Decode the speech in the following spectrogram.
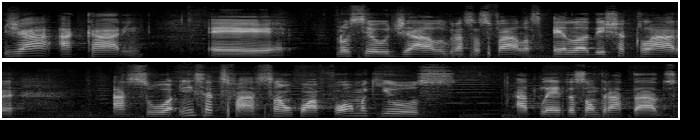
Já a Karen, é, no seu diálogo, nas suas falas, ela deixa clara a sua insatisfação com a forma que os atletas são tratados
